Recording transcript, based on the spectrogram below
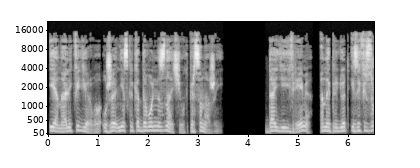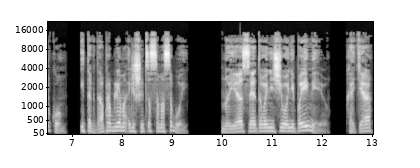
и она ликвидировала уже несколько довольно значимых персонажей. Дай ей время, она придет и за физруком, и тогда проблема решится сама собой. Но я с этого ничего не поимею. Хотя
